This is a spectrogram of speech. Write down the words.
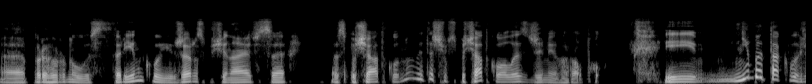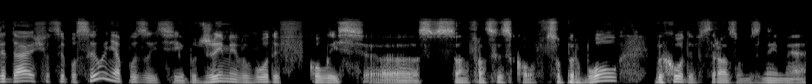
Е, перегорнули сторінку і вже розпочинають все спочатку. Ну, не те, щоб спочатку, але з Джиммі Гарополо. І ніби так виглядає, що це посилення позиції, бо Джиммі виводив колись е, Сан-Франциско в Супербол, виходив разом з ними,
